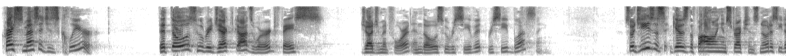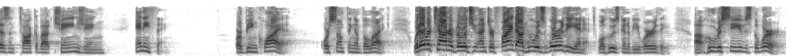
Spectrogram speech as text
Christ's message is clear that those who reject God's word face judgment for it, and those who receive it receive blessing. So Jesus gives the following instructions. Notice he doesn't talk about changing anything or being quiet or something of the like. Whatever town or village you enter, find out who is worthy in it. Well, who's going to be worthy? Uh, who receives the word?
